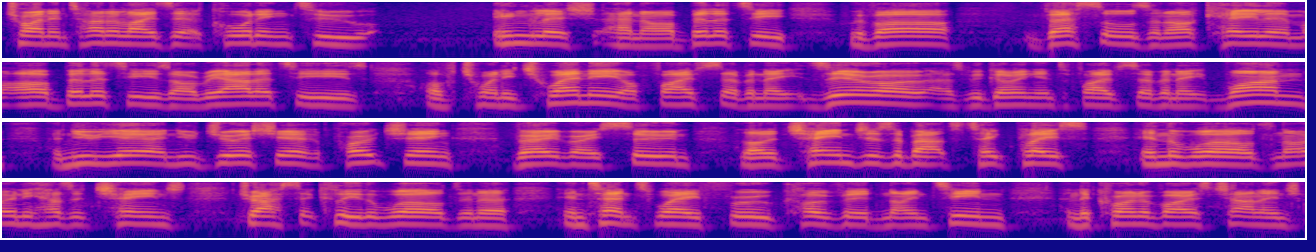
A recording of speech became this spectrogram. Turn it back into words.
try and internalize it according to English and our ability with our vessels and our kalim, our abilities, our realities of 2020 or 5780 as we're going into 5781, a new year, a new Jewish year approaching very, very soon. A lot of changes about to take place in the world. Not only has it changed drastically the world in an intense way through COVID 19 and the coronavirus challenge,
